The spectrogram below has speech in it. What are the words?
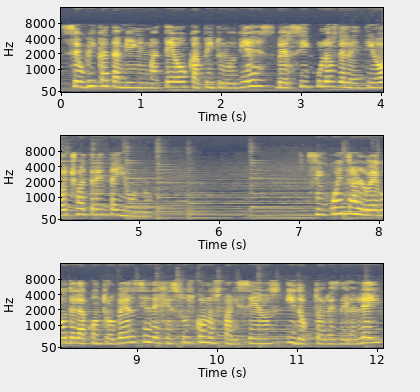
se ubica también en Mateo capítulo 10, versículos del 28 a 31. Se encuentra luego de la controversia de Jesús con los fariseos y doctores de la ley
